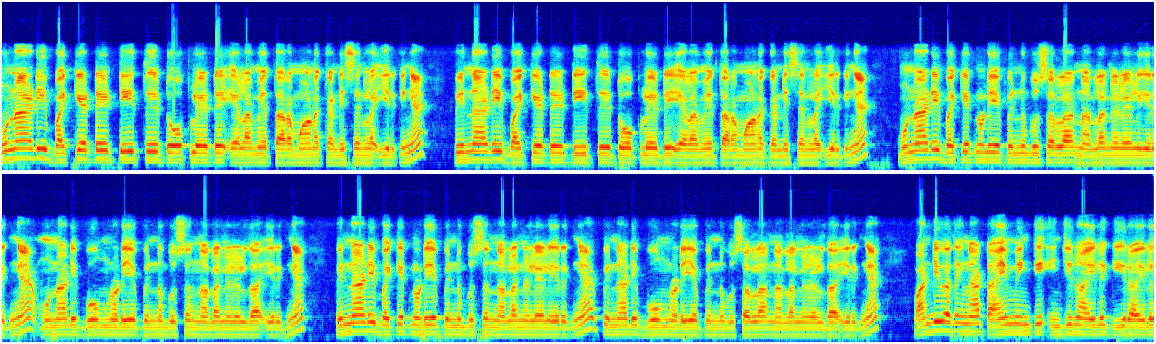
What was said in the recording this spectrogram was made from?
முன்னாடி பக்கெட்டு டீத்து டோப்லேட்டு எல்லாமே தரமான கண்டிஷனில் இருக்குங்க. பின்னாடி பக்கெட்டு டீத்து டோப்லேட்டு எல்லாமே தரமான கண்டிஷனில் இருக்குங்க. முன்னாடி பக்கெட்னுடைய பின்னு புஷெல்லாம் நல்ல நிலையில் இருக்குங்க. முன்னாடி பூம்னுடைய பின்னு புஷும் நல்ல நிலையில் தான் இருக்குங்க. பின்னாடி பக்கெட்னுடைய பின்னு புஷு நல்ல நிலையில் இருக்குங்க. பின்னாடி பூம்னுடைய பின்னு புஷெல்லாம் நல்ல நிலையில் தான் இருக்குங்க. வண்டி பார்த்திங்கன்னா டைமிங்க்கு engine oil gear oil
